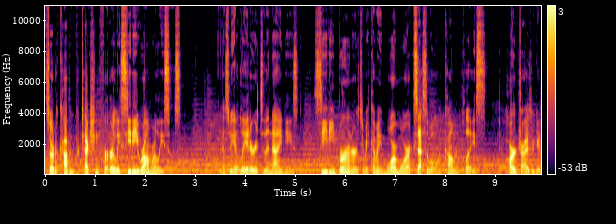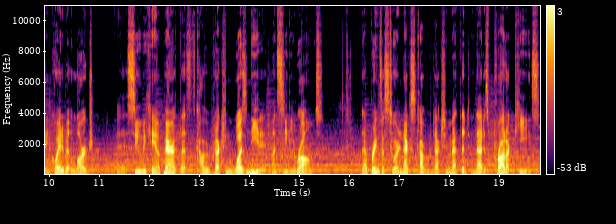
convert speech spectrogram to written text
sort of copy protection for early CD-ROM releases. As we get later into the 90s, CD burners are becoming more and more accessible and commonplace hard drives were getting quite a bit larger. It soon became apparent that copy protection was needed on CD-ROMs. That brings us to our next copy protection method, and that is product keys,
